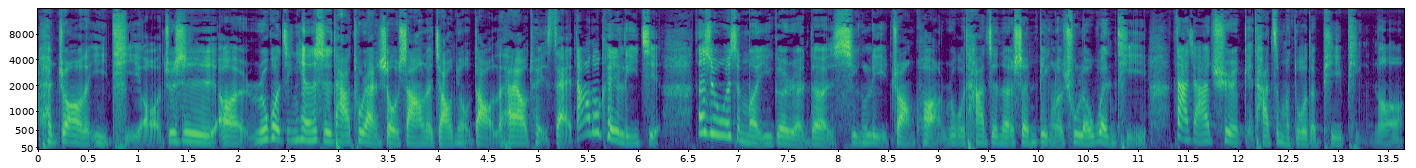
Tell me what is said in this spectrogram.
很重要的议题哦，就是呃，如果今天是他突然受伤了，脚扭到了，他要退赛，大家都可以理解。但是为什么一个人的心理状况，如果他真的生病了，出了问题，大家却给他这么多的批评呢？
